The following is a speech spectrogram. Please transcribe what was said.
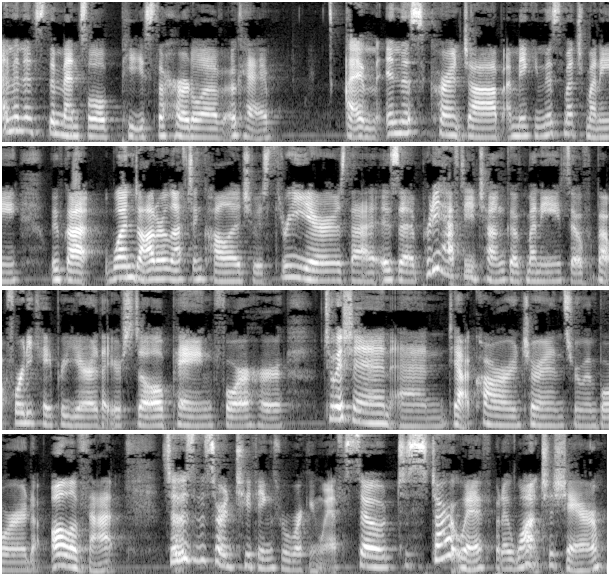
And then it's the mental piece, the hurdle of, okay, I'm in this current job. I'm making this much money. We've got one daughter left in college who is three years. That is a pretty hefty chunk of money. So about 40K per year that you're still paying for her tuition and yeah, car insurance, room and board, all of that. So those are the sort of two things we're working with. So to start with, what I want to share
